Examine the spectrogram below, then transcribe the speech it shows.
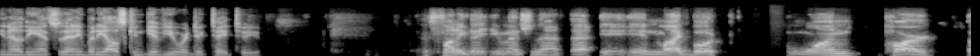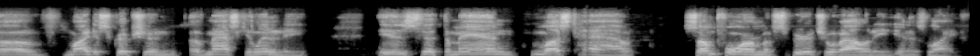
you know, the answer that anybody else can give you or dictate to you. It's funny that you mentioned that. That in my book, one part of my description of masculinity is that the man must have some form of spirituality in his life,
